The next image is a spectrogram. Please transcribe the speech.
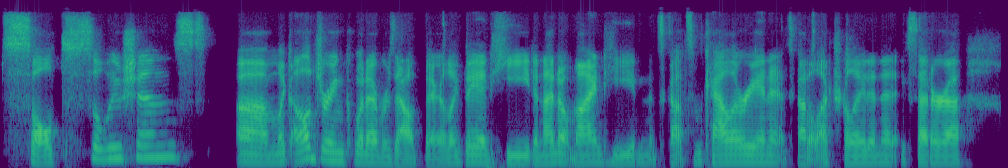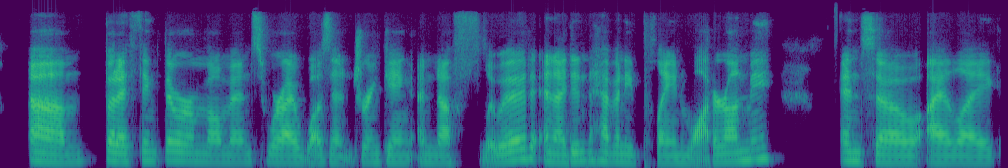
salt solutions. Um, like I'll drink whatever's out there. Like they had HEED and I don't mind HEED and it's got some calorie in it, it's got electrolyte in it, etc. Um, but I think there were moments where I wasn't drinking enough fluid and I didn't have any plain water on me. And so I like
